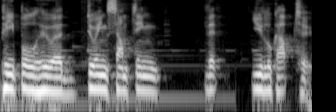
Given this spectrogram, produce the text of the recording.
people who are doing something that you look up to.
